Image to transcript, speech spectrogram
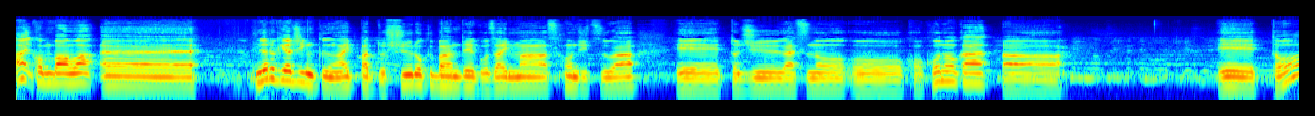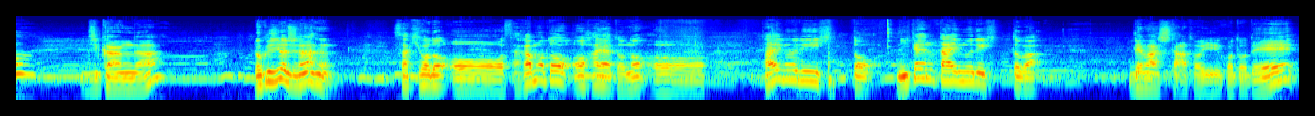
はい、こんばんは。えー、ミドル巨人くん iPad 収録版でございます。本日は、えー、っと、10月の9日、あえー、っと、時間が6時47分。先ほど、坂本勇人のタイムリーヒット、2点タイムリーヒットが出ましたということで、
